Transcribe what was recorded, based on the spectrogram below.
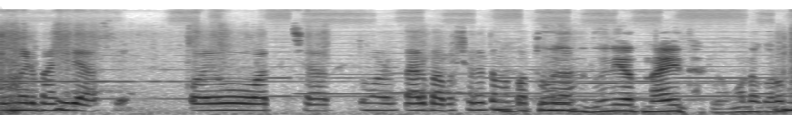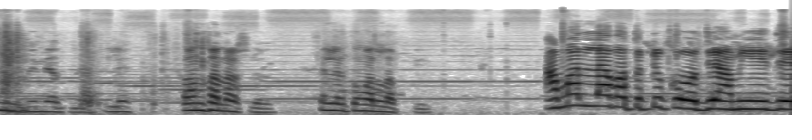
রুমের বাহিরে আছে? কয় ও আচ্ছা তোমার তার বাবার সাথে তোমার কথা বলা দুনিয়াত নাই মনে করো তুমি দুনিয়াত নাই তাহলে সন্তান আসলো তাহলে তোমার লাভ কি? আমার লাভ অতটুকু যে আমি এই যে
